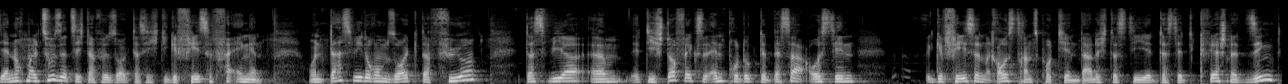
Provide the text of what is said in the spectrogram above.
der nochmal zusätzlich dafür sorgt, dass sich die Gefäße verengen. Und das wiederum sorgt dafür, dass wir ähm, die Stoffwechselendprodukte besser aus den Gefäßen raustransportieren. Dadurch, dass die, dass der Querschnitt sinkt,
